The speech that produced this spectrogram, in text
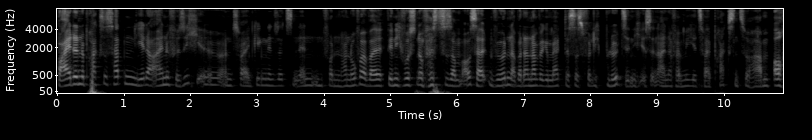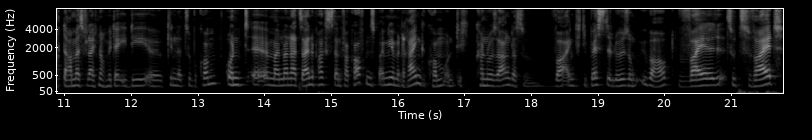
beide eine Praxis hatten, jeder eine für sich äh, an zwei entgegengesetzten Enden von Hannover, weil wir nicht wussten, ob wir es zusammen aushalten würden. Aber dann haben wir gemerkt, dass das völlig blödsinnig ist, in einer Familie zwei Praxen zu haben. Auch damals vielleicht noch mit der Idee, äh, Kinder zu bekommen. Und äh, mein Mann hat seine Praxis dann verkauft und ist bei mir mit reingekommen. Und ich kann nur sagen, das war eigentlich die beste Lösung überhaupt, weil zu zweit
